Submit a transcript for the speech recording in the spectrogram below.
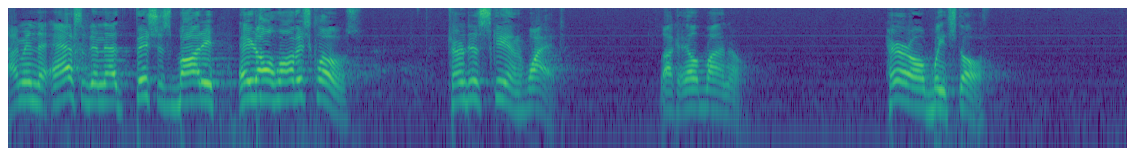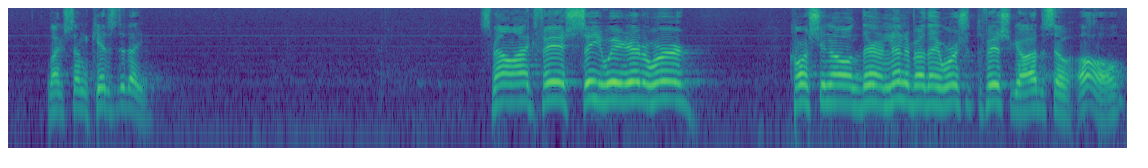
I mean, the acid in that fish's body ate off all of his clothes, turned his skin white, like an albino. Hair all bleached off, like some kids today. Smell like fish, seaweed everywhere. Of course, you know, there in Nineveh they worship the fish god, so, oh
